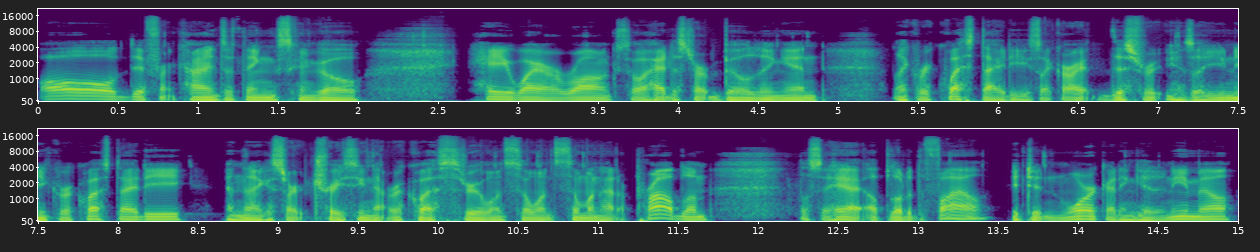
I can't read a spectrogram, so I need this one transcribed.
all different kinds of things can go haywire wrong. So I had to start building in like request IDs. Like, all right, this re- is a unique request ID. And then I can start tracing that request through. And so when someone had a problem, they'll say, hey, I uploaded the file. It didn't work. I didn't get an email.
